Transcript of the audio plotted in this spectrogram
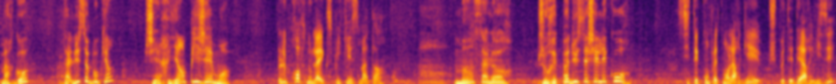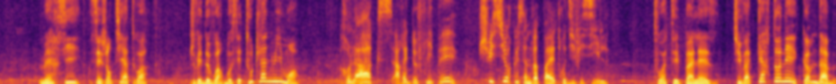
Margot, t'as lu ce bouquin? J'ai rien pigé, moi. Le prof nous l'a expliqué ce matin. Mince alors, j'aurais pas dû sécher les cours. Si t'es complètement largué, je peux t'aider à réviser. Merci, c'est gentil à toi. Je vais devoir bosser toute la nuit, moi. Relax, arrête de flipper. Je suis sûre que ça ne va pas être difficile. Toi, t'es balèze. Tu vas cartonner, comme d'hab.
